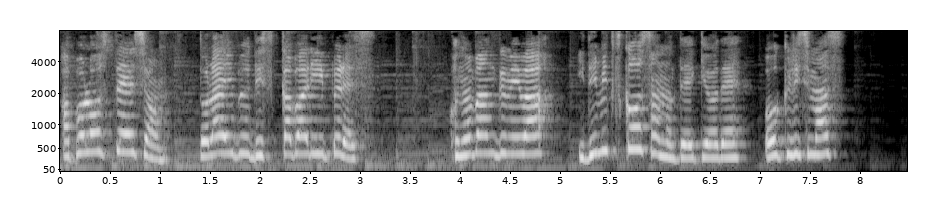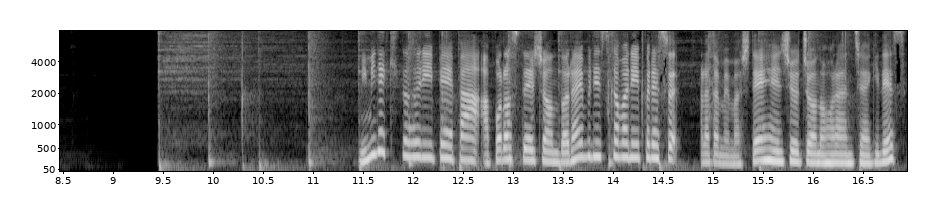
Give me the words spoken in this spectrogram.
アポロステーション。ドライブディスカバリープレス。この番組は出光興産の提供でお送りします。耳で聞くフリーペーパーアポロステーションドライブディスカバリープレス。改めまして編集長のホラン千秋です。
